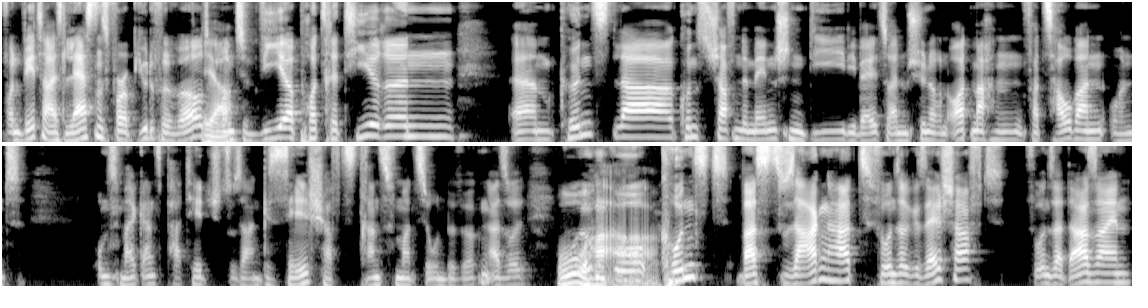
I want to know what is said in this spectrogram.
von Veta heißt Lessons for a Beautiful World Ja. und wir porträtieren ähm, Künstler, kunstschaffende Menschen, die die Welt zu einem schöneren Ort machen, verzaubern und um es mal ganz pathetisch zu sagen, Gesellschaftstransformation bewirken. Also irgendwo Kunst was zu sagen hat für unsere Gesellschaft, für unser Dasein.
